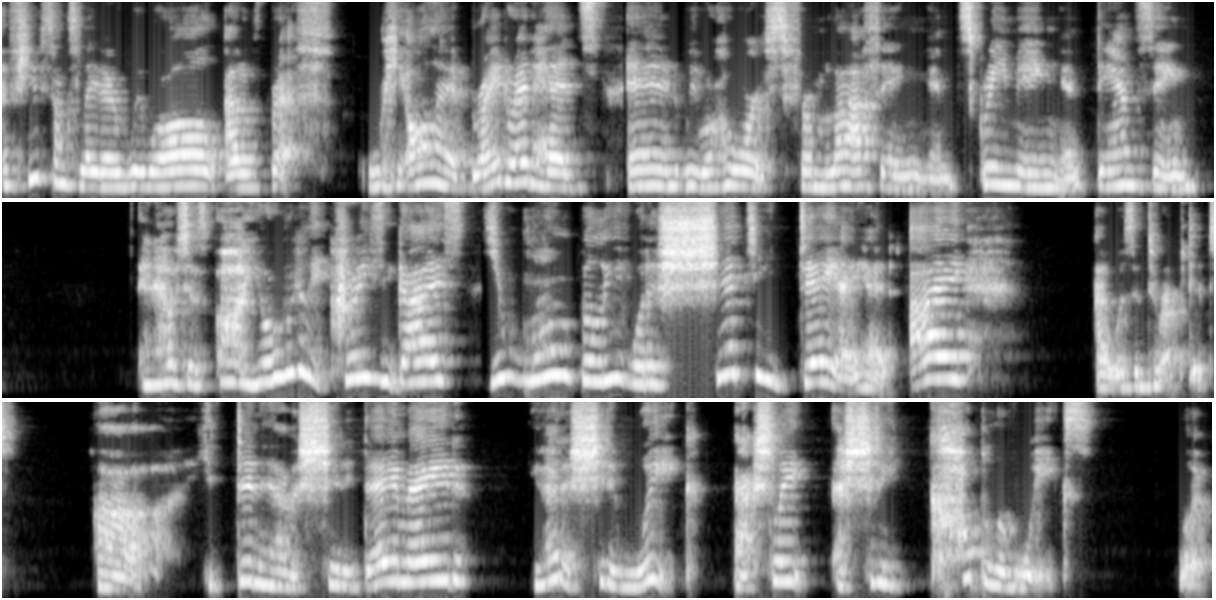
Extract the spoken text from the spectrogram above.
A few songs later, we were all out of breath. We all had bright red heads and we were hoarse from laughing and screaming and dancing. And I was just, oh, you're really crazy, guys. You won't believe what a shitty day I had. I I was interrupted. Ah, uh, you didn't have a shitty day, maid. You had a shitty week. Actually, a shitty couple of weeks. Look,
